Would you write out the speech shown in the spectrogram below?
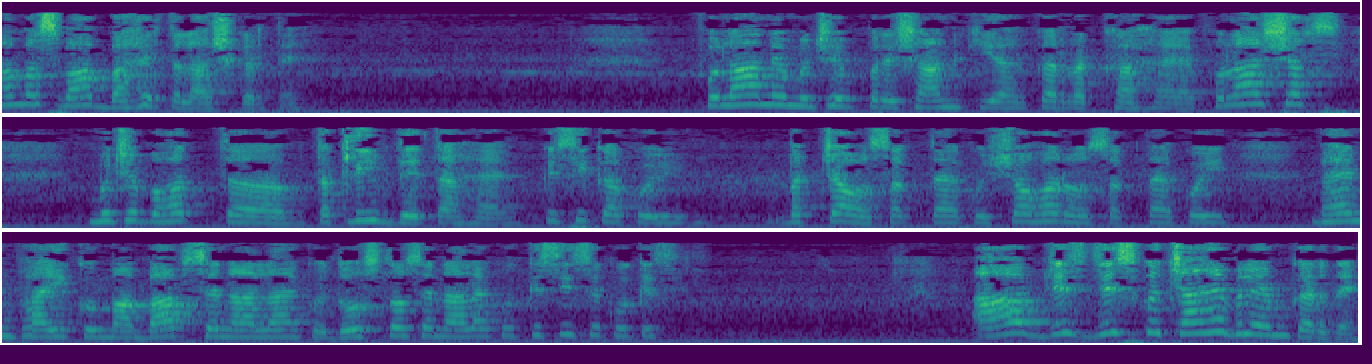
ہم اسباب باہر تلاش کرتے ہیں۔ فلاں نے مجھے پریشان کیا کر رکھا ہے۔ فلاں شخص مجھے بہت تکلیف دیتا ہے۔ کسی کا کوئی بچہ ہو سکتا ہے، کوئی شوہر ہو سکتا ہے، کوئی بہن بھائی، کوئی ماں باپ سے نالا ہے، کوئی دوستوں سے نالا ہے، کوئی کسی سے، کوئی کسی آپ جس جس کو چاہیں بلیم کر دیں۔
